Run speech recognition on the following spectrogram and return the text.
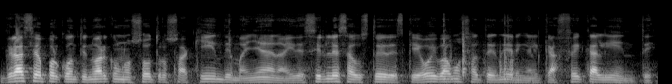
Gracias por continuar con nosotros aquí en De Mañana y decirles a ustedes que hoy vamos a tener en el Café Caliente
